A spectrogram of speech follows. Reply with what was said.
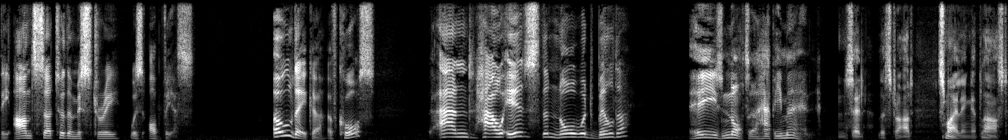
The answer to the mystery was obvious. Oldacre, of course. And how is the Norwood builder? He's not a happy man. said Lestrade, smiling at last.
